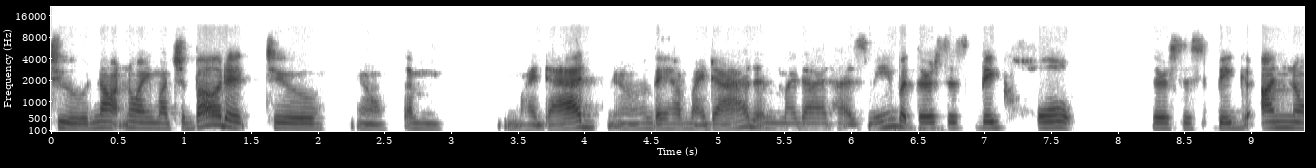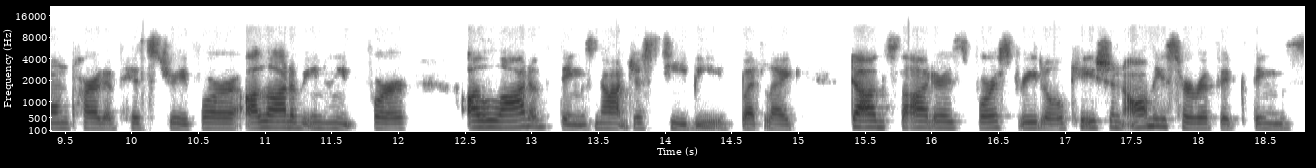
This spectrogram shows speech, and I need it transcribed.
to not knowing much about it to you know them my dad you know they have my dad and my dad has me but there's this big hole. There's this big unknown part of history for a lot of inuit for a lot of things, not just TB, but like dog slaughters, forced relocation, all these horrific things.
